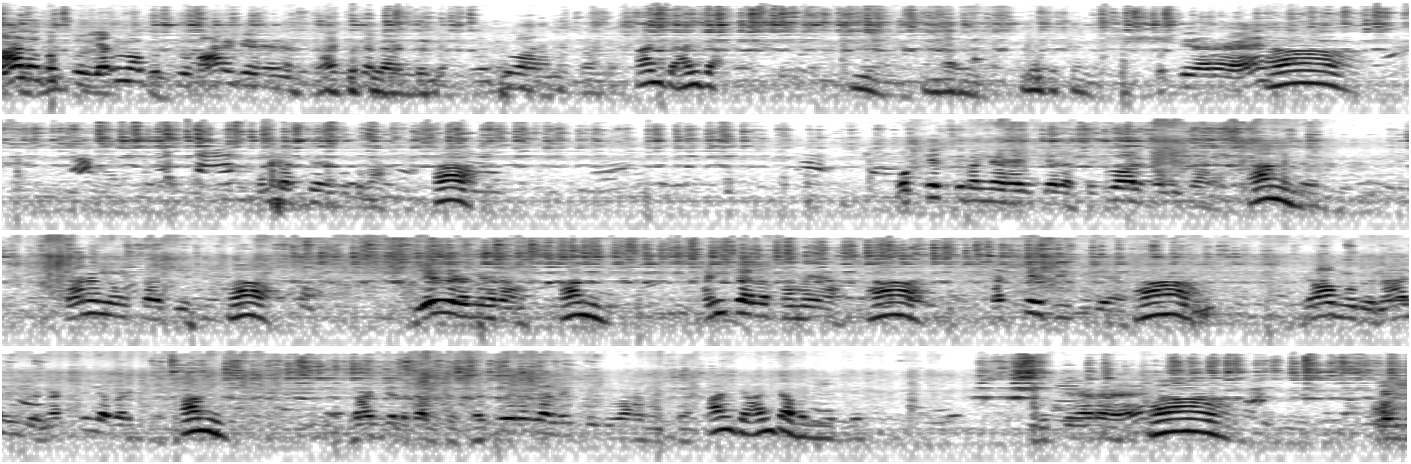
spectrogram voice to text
ನಾಲು ಗುತ್ತು ಎರ್ಮ ಗುತ್ತು ಬಾರಗೆರೆ ರಾಜ್ಯದ ಗಾಡಿಯಲ್ಲಿ ಎಷ್ಟು ವಾರ ಮಾಡ್ತಾನೆ ಅಂಚ ಅಂಚ ಗೊತ್ತಿದ್ದಾರೆ ಹಾ ಒಂಬತ್ತೇರು ಕುಟುಂಬ ಹಾ ಒಕ್ಕೆತ್ತು ಬನ್ನೆ ರಾಜ್ಯದ ಸಚಿವಾರ ಸಮಿಕಾರ ಹಾನ್ ತಾನನ್ನು ಮುಕ್ತಾಗಿ ಹಾ ದೇವರ ಮೇಳ ಹಾನ್ ಸಂಚಾಲ ಸಮಯ ಹಾ ಸತ್ಯ ಜೀವಿಗೆ ಹಾ ಯಾಮುದು ನಾಲಿಗೆ ನಟ್ಟಿಲ್ಲ ಬರ್ತದೆ ಹಾನ್ ರಾಜ್ಯದ ಕಲ್ತು ಸಚಿವರೆಲ್ಲ ಲೆಕ್ಕಿಗೆ ವಾರ ಮಾಡ್ತಾರೆ ಅಂಚ ಅಂಚ ಬಂದಿದ್ದೆ ಗೊತ್ತಿದ್ದಾರೆ ಹಾ.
